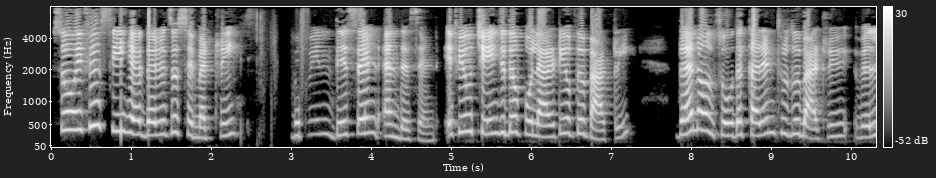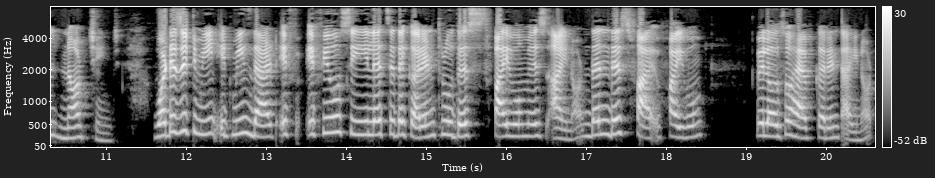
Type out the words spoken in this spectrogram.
So if you see here, there is a symmetry between this end and this end. If you change the polarity of the battery, then also the current through the battery will not change. What does it mean? It means that if if you see let's say the current through this 5 ohm is i naught then this 5, 5 ohm will also have current i naught.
